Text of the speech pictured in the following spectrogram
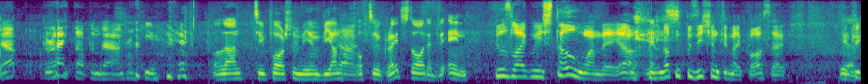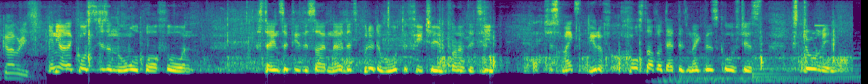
Yep, great up and down. Thank you. Well done. Two pars from me and Vian. Yeah. Off to a great start at the end. Feels like we stole one there. Yeah, we're not in position to make pass, so Yeah. good recoveries. Any other course is just a normal par four, and Steyn City decided no, let's put it a water feature in front of the tee. Just makes it beautiful. More stuff like that that make this course just extraordinary.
